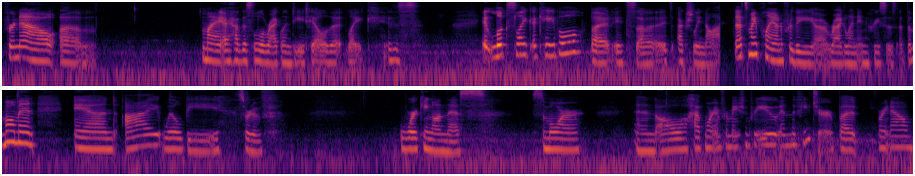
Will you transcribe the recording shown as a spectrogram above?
for now, um, my, I have this little raglan detail that like is, it looks like a cable, but it's, uh, it's actually not. That's my plan for the uh, raglan increases at the moment and I will be sort of working on this some more and I'll have more information for you in the future. But right now,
